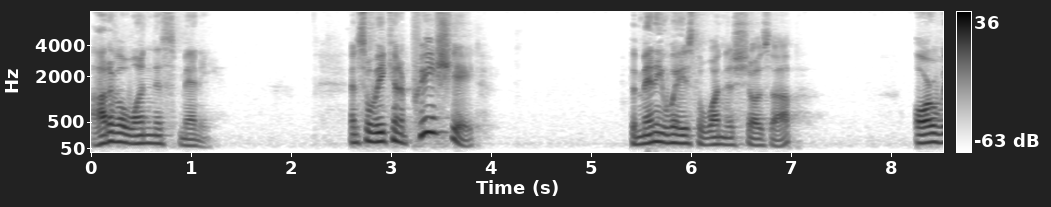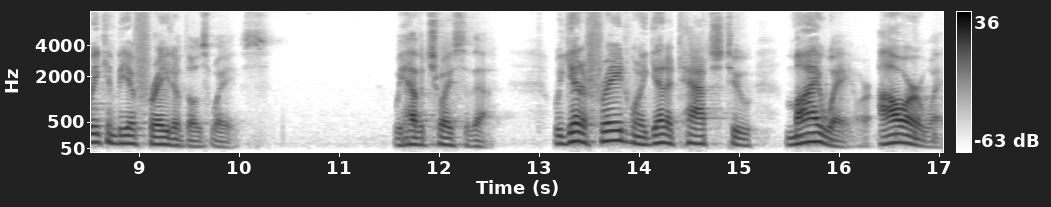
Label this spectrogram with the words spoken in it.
Out of a oneness, many. And so we can appreciate the many ways the oneness shows up, or we can be afraid of those ways. We have a choice of that. We get afraid when we get attached to my way or our way,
